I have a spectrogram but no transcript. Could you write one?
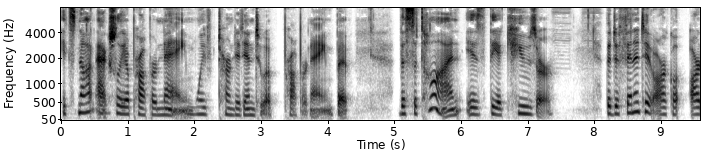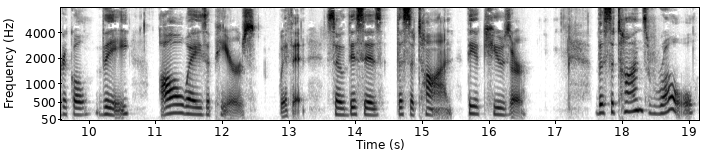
it's not actually a proper name. We've turned it into a proper name, but the Satan is the accuser. The definitive article, the, always appears with it. So this is the Satan, the accuser. The Satan's role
